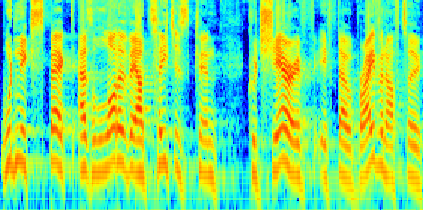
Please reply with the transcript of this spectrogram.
Wouldn't expect, as a lot of our teachers can, could share if, if they were brave enough to,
